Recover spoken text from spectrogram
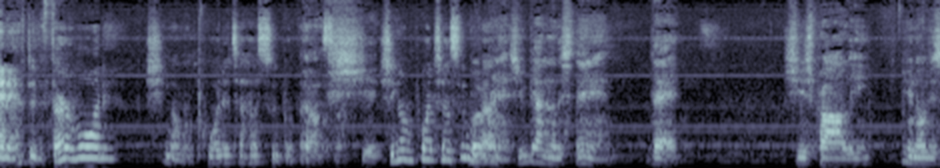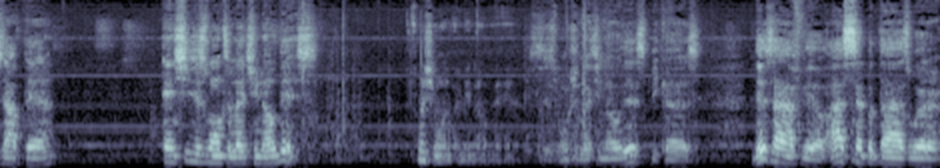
And after the third warning, she going to report it to her supervisor. oh shit. She going to report it to her But supervisor. Rance, you gotta understand that she's probably, you know, just out there, and she just wants to let you know this. What she want to let me know, man? She just wants to let you know this because this how I feel. I sympathize with her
